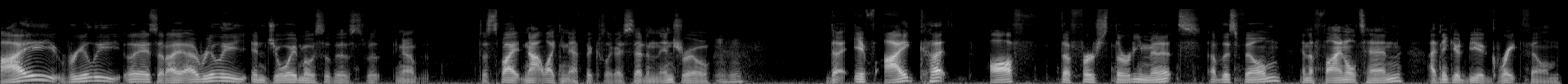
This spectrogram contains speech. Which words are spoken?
I really, like I said, I, I really enjoyed most of this. You know, despite not liking epics, like I said in the intro. Mhm. That if I cut off the first thirty minutes of this film and the final ten, I think it would be a great film.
